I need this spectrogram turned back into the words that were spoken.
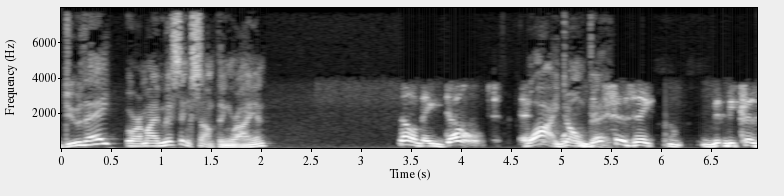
Do they? Or am I missing something, Ryan? No, they don't. Why don't this they? is a because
